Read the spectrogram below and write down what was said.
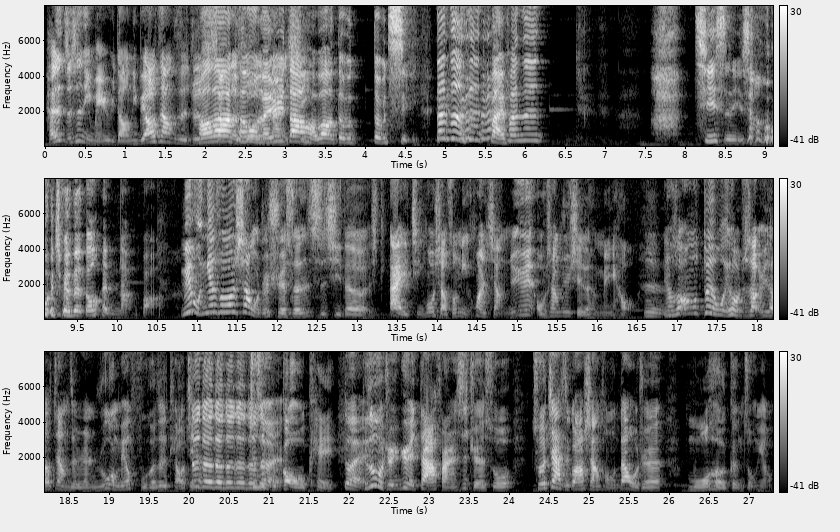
还是只是你没遇到，你不要这样子，就是好了可能我没遇到，好不好？对不对不起，但真的是百分之七十以上，我觉得都很难吧。没有，应该说像我觉得学生时期的爱情，或小时候你幻想，因为偶像剧写的很美好，嗯你想说哦，对我以后就是要遇到这样子的人，如果没有符合这个条件，对对对对对对，就是不够 OK。对。可是我觉得越大，反而是觉得说，除了价值观要相同，但我觉得磨合更重要。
